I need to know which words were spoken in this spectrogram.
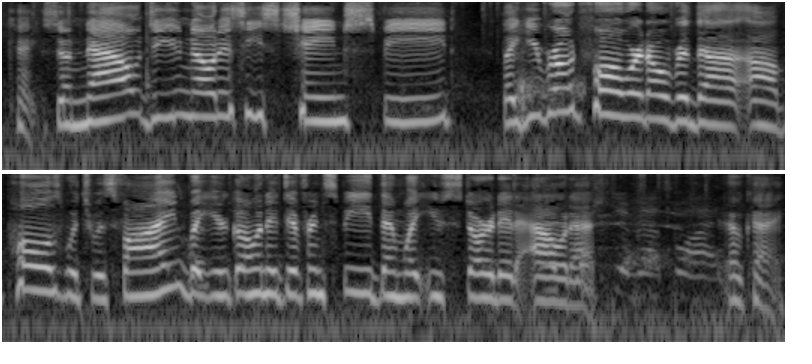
Okay, so now do you notice he's changed speed? Like you rode forward over the uh, poles, which was fine, but you're going a different speed than what you started out at. him. Okay,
